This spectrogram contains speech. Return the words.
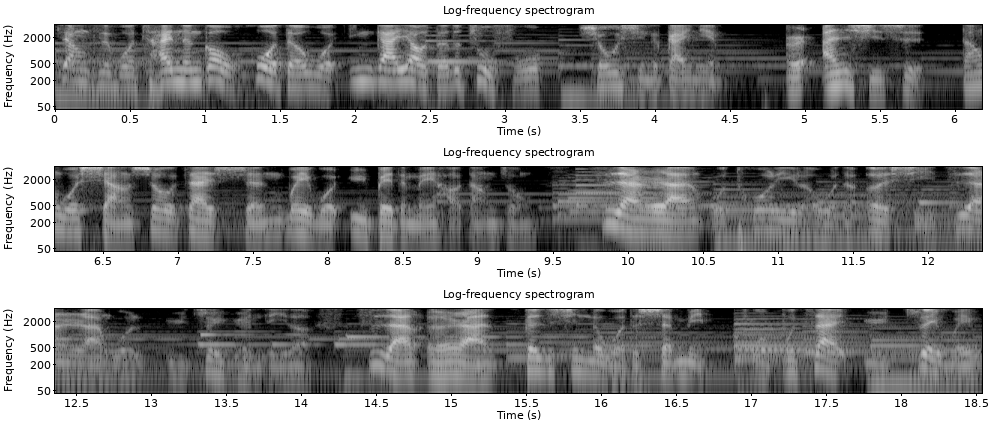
这样子，我才能够获得我应该要得的祝福。修行的概念，而安息是。当我享受在神为我预备的美好当中，自然而然我脱离了我的恶习，自然而然我与罪远离了，自然而然更新了我的生命。我不再与罪为伍，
